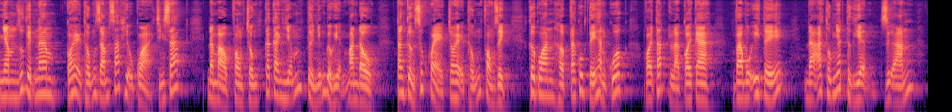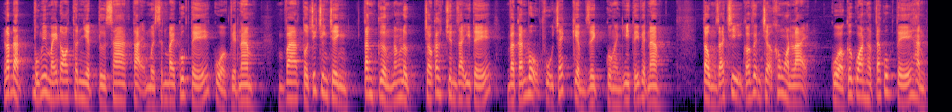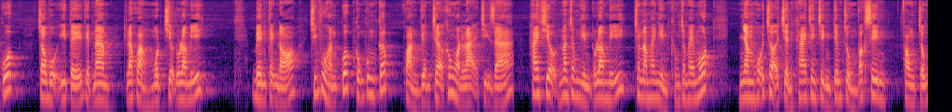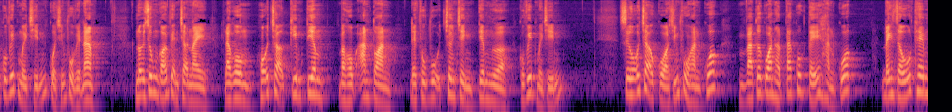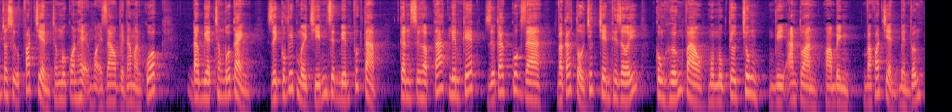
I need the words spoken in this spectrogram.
nhằm giúp Việt Nam có hệ thống giám sát hiệu quả chính xác, đảm bảo phòng chống các ca nhiễm từ những biểu hiện ban đầu, tăng cường sức khỏe cho hệ thống phòng dịch, cơ quan hợp tác quốc tế Hàn Quốc, gọi tắt là COICA, và Bộ Y tế đã thống nhất thực hiện dự án lắp đặt 40 máy đo thân nhiệt từ xa tại 10 sân bay quốc tế của Việt Nam và tổ chức chương trình tăng cường năng lực cho các chuyên gia y tế và cán bộ phụ trách kiểm dịch của ngành y tế Việt Nam. Tổng giá trị gói viện trợ không hoàn lại của cơ quan hợp tác quốc tế Hàn Quốc cho Bộ Y tế Việt Nam là khoảng 1 triệu đô la Mỹ. Bên cạnh đó, chính phủ Hàn Quốc cũng cung cấp khoản viện trợ không hoàn lại trị giá 2 triệu 500 nghìn đô la Mỹ trong năm 2021 nhằm hỗ trợ triển khai chương trình tiêm chủng vaccine phòng chống COVID-19 của chính phủ Việt Nam. Nội dung gói viện trợ này là gồm hỗ trợ kim tiêm và hộp an toàn để phục vụ chương trình tiêm ngừa COVID-19. Sự hỗ trợ của chính phủ Hàn Quốc và cơ quan hợp tác quốc tế Hàn Quốc đánh dấu thêm cho sự phát triển trong mối quan hệ ngoại giao Việt Nam Hàn Quốc, đặc biệt trong bối cảnh dịch COVID-19 diễn biến phức tạp, cần sự hợp tác liên kết giữa các quốc gia và các tổ chức trên thế giới cùng hướng vào một mục tiêu chung vì an toàn, hòa bình và phát triển bền vững.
